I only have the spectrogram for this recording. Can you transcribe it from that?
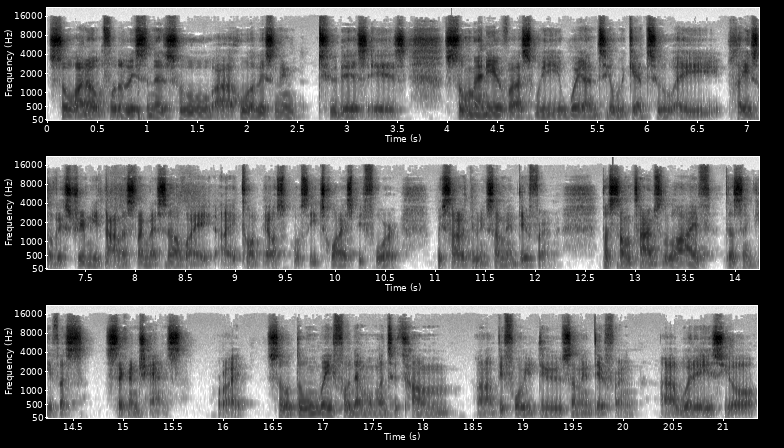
So I know for the listeners who uh, who are listening to this is so many of us we wait until we get to a place of extremely darkness. Like myself, I I got Bell's twice before we started doing something different. But sometimes life doesn't give us second chance, right? So don't wait for that moment to come uh, before you do something different, uh, whether it's your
